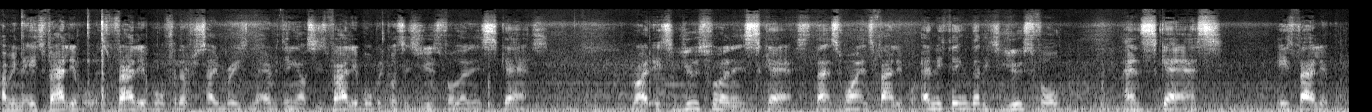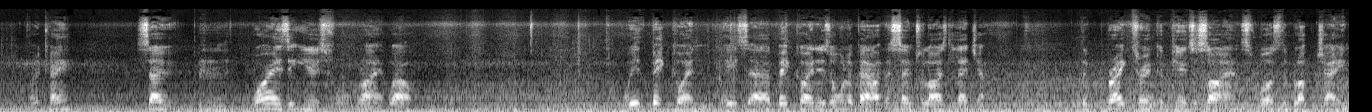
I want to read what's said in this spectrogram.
I mean, it's valuable. It's valuable for the same reason that everything else is valuable because it's useful and it's scarce right? It's useful and it's scarce. That's why it's valuable. Anything that is useful and scarce is valuable, okay? So, why is it useful? Right, well, with Bitcoin, is uh, Bitcoin is all about a centralized ledger. The breakthrough in computer science was the blockchain,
